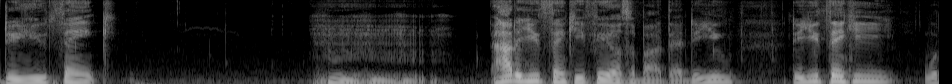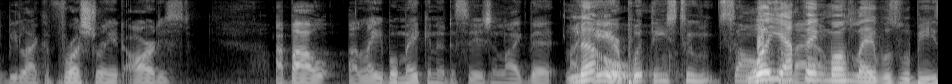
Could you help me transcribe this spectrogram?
do you think? Hmm, hmm, hmm. How do you think he feels about that? Do you do you think he would be like a frustrated artist about a label making a decision like that? Like, No. Here, put these two songs. Well, yeah, I think album. most labels would be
